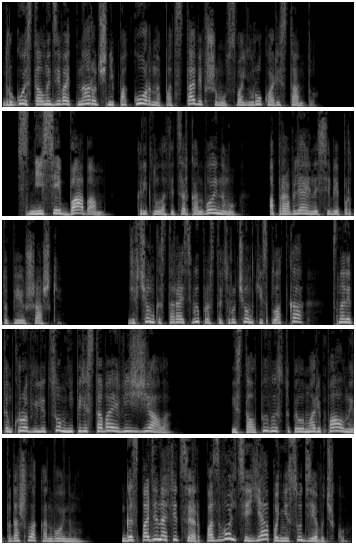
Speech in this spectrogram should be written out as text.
другой стал надевать наручни покорно подставившему свою руку арестанту. "Снеси бабам!" крикнул офицер конвойному, оправляя на себе портупею шашки. Девчонка, стараясь выпростать ручонки из платка, с налитым кровью лицом, не переставая визжала. Из толпы выступила Марья Павловна и подошла к конвойному. Господин офицер, позвольте, я понесу девочку.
